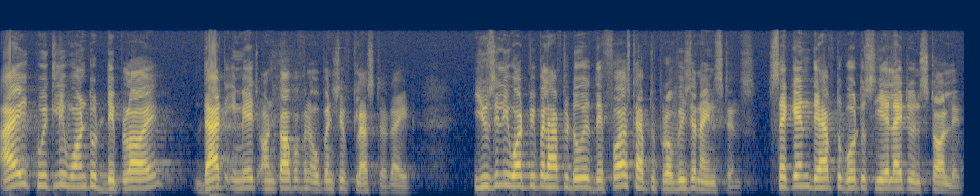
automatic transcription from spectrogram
I quickly want to deploy that image on top of an OpenShift cluster, right? Usually what people have to do is they first have to provision an instance. Second, they have to go to CLI to install it.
